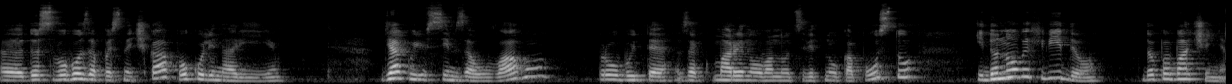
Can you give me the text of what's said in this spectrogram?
е, до свого записничка по кулінарії. Дякую всім за увагу. Пробуйте замариновану цвітну капусту. І до нових відео. До побачення!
